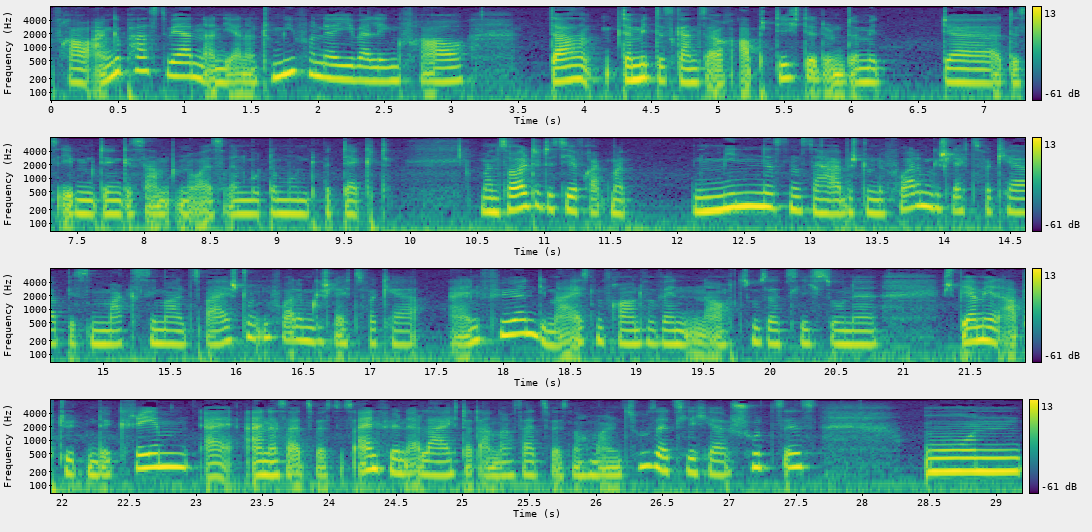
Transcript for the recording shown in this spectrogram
Frau angepasst werden, an die Anatomie von der jeweiligen Frau, da, damit das Ganze auch abdichtet und damit der, das eben den gesamten äußeren Muttermund bedeckt. Man sollte das Diaphragma mindestens eine halbe Stunde vor dem Geschlechtsverkehr bis maximal zwei Stunden vor dem Geschlechtsverkehr einführen. Die meisten Frauen verwenden auch zusätzlich so eine spermienabtötende Creme. Einerseits, weil es das Einführen erleichtert, andererseits, weil es nochmal ein zusätzlicher Schutz ist. Und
